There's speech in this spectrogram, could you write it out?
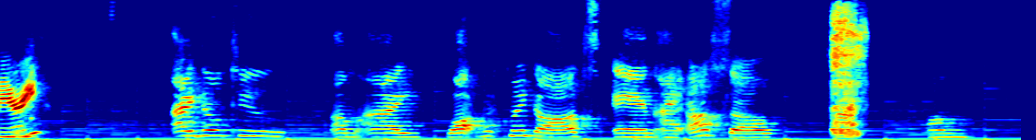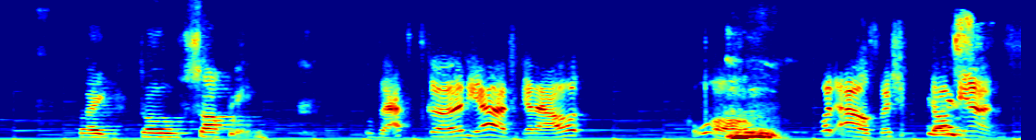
Mary? I go to, um, I walk with my dogs, and I also, um, like go shopping. That's good. Yeah, to get out. Cool. what else? By show of hands.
